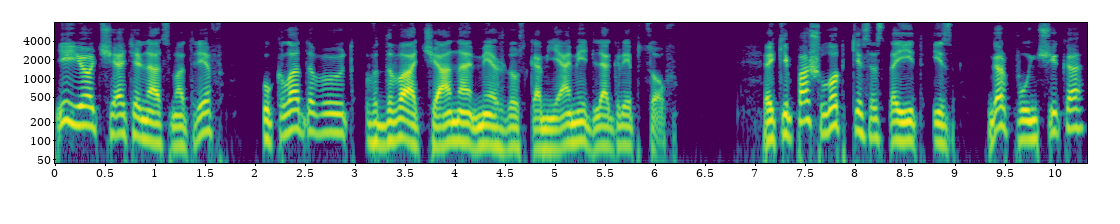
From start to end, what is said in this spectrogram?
Ее, тщательно осмотрев, укладывают в два чана между скамьями для гребцов. Экипаж лодки состоит из гарпунщика,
